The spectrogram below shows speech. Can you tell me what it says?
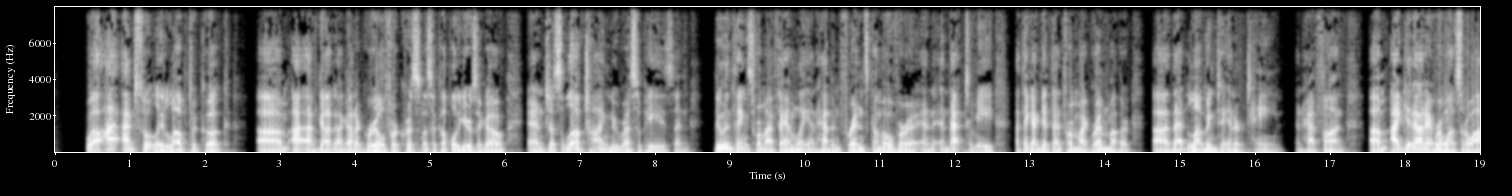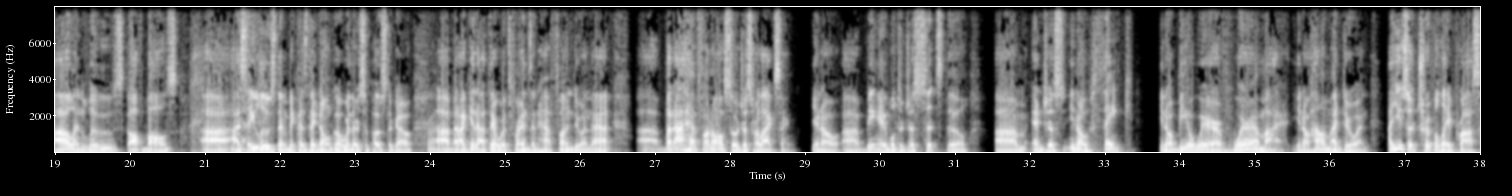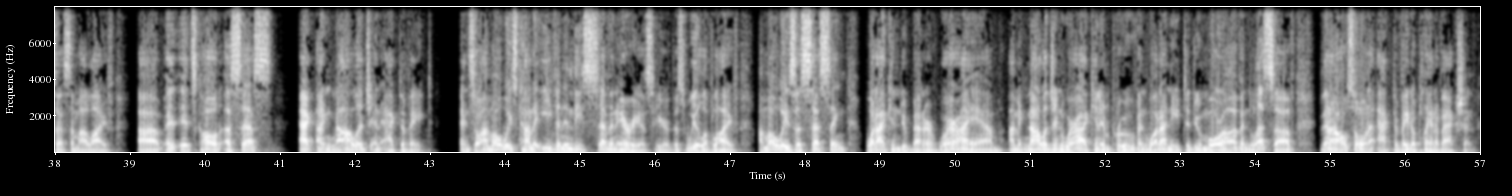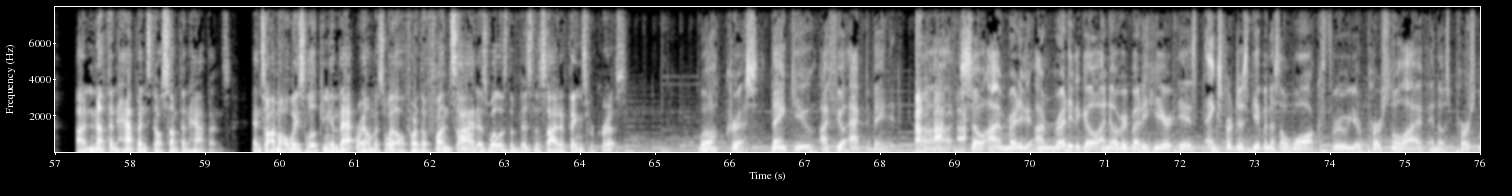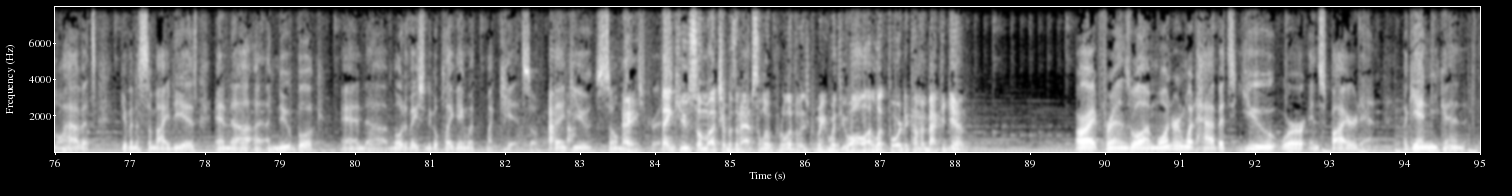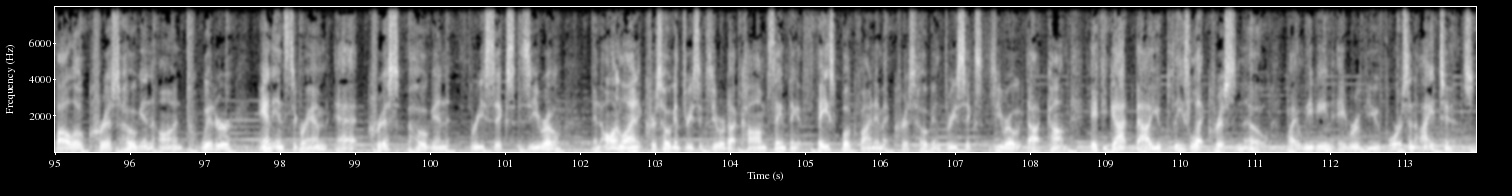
Well, I absolutely love to cook. Um, I, I've got I got a grill for Christmas a couple of years ago, and just love trying new recipes and doing things for my family and having friends come over and and that to me, I think I get that from my grandmother. Uh, that loving to entertain and have fun. Um, I get out every once in a while and lose golf balls. Uh, I say lose them because they don't go where they're supposed to go. Uh, but I get out there with friends and have fun doing that. Uh, but I have fun also just relaxing. You know, uh, being able to just sit still um, and just you know think. You know, be aware of where am I? You know, how am I doing? I use a AAA process in my life. Uh, it- it's called assess, ac- acknowledge, and activate. And so I'm always kind of even in these seven areas here, this wheel of life. I'm always assessing what I can do better, where I am. I'm acknowledging where I can improve and what I need to do more of and less of. Then I also want to activate a plan of action. uh, nothing happens till something happens. And so I'm always looking in that realm as well for the fun side as well as the business side of things for Chris. Well, Chris, thank you. I feel activated, uh, so I'm ready. To, I'm ready to go. I know everybody here is. Thanks for just giving us a walk through your personal life and those personal habits, giving us some ideas and uh, a, a, new book and uh, motivation to go play a game with my kids. So thank you so much, hey, Chris. Thank you so much. It was an absolute privilege to be with you all. I look forward to coming back again. All right, friends. Well, I'm wondering what habits you were inspired in. Again, you can follow Chris Hogan on Twitter and Instagram at Chris Hogan 360 and online at chrishogan360.com. Same thing at Facebook. Find him at chrishogan360.com. Hey, if you got value, please let Chris know by leaving a review for us in iTunes.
